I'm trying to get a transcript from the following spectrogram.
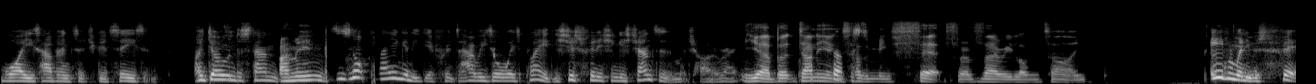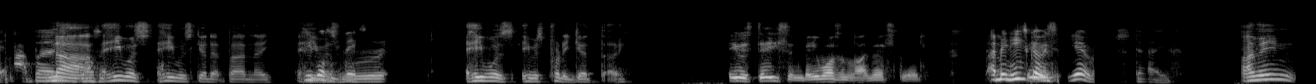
why he's having such a good season. I don't understand. I mean, He's not playing any different to how he's always played. He's just finishing his chances at much higher rate. yeah, but Danny Ings hasn't been fit for a very long time. Even when he was fit at Burnley, he nah, wasn't. he was he was good at Burnley. He He, was wasn't this. re- he was he was pretty good though. He was decent, but he wasn't like this good. I mean, he's he going was- to the Euros, Dave. I mean, He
